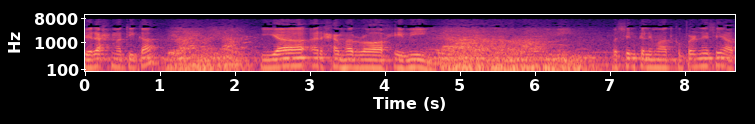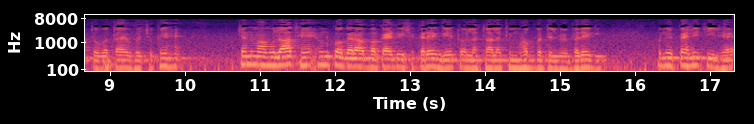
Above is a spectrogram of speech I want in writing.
برحمتک یا ارحم الراحمین. بس ان کلمات کو پڑھنے سے آپ تو بتائے ہو چکے ہیں. چند معمولات ہیں، ان کو اگر آپ باقاعدگی سے کریں گے تو اللہ تعالیٰ کی محبت دل میں بھرے گی. ان میں پہلی چیز ہے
